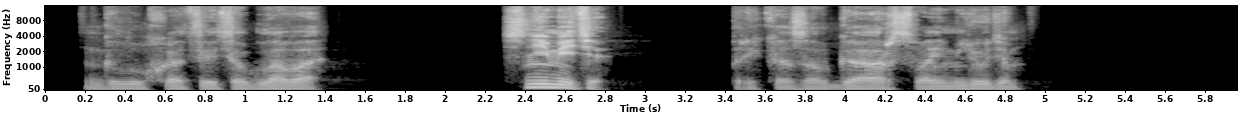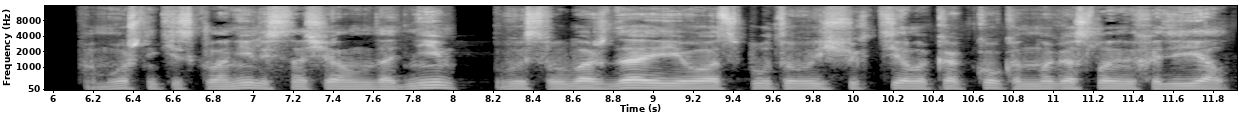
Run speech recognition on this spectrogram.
— глухо ответил глава. «Снимите», — приказал Гаар своим людям. Помощники склонились сначала над одним, высвобождая его от спутывающих тело, как кокон многослойных одеял.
